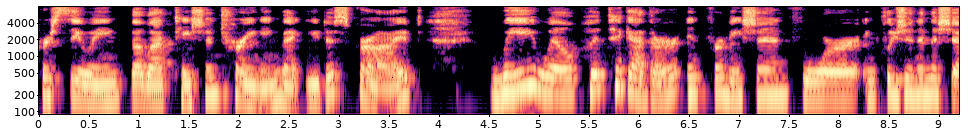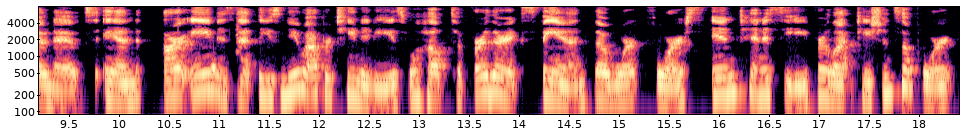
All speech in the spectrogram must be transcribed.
pursuing the lactation training that you described. We will put together information for inclusion in the show notes, and Our aim is that these new opportunities will help to further expand the workforce in Tennessee for lactation support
